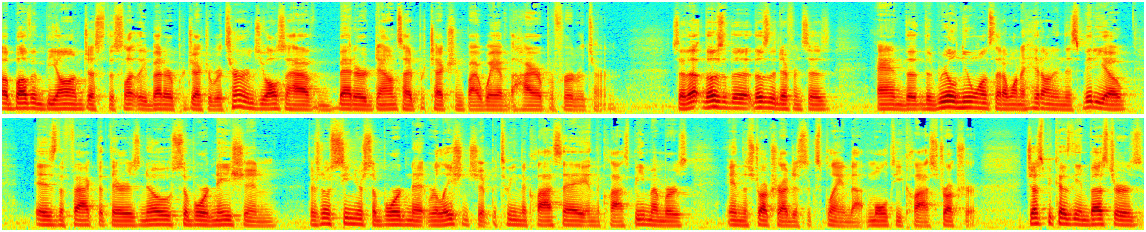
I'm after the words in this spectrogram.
above and beyond just the slightly better projected returns, you also have better downside protection by way of the higher preferred return. So that, those, are the, those are the differences. And the, the real nuance that I want to hit on in this video is the fact that there is no subordination, there's no senior subordinate relationship between the Class A and the Class B members in the structure I just explained, that multi class structure. just because the investor is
